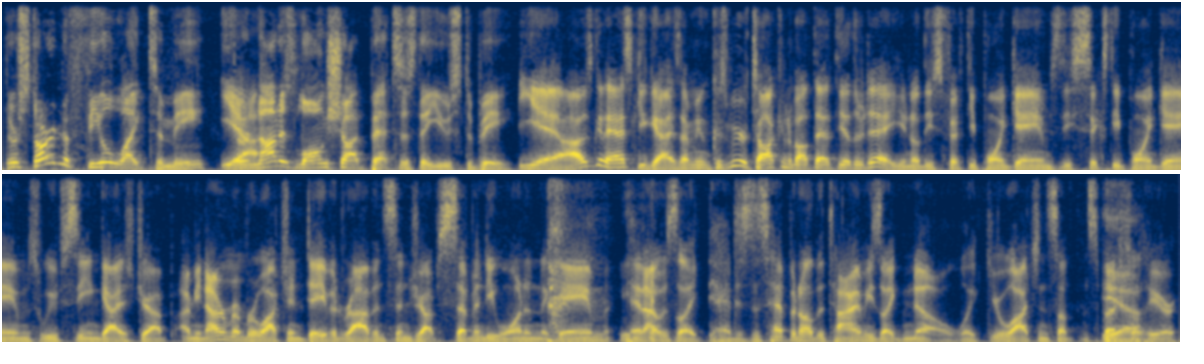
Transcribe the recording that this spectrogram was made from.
They're starting to feel like to me Yeah. they're not as long shot bets as they used to be. Yeah, I was going to ask you guys. I mean, because we were talking about that the other day. You know, these 50 point games, these 60 point games. We've seen guys drop. I mean, I remember watching David Robinson drop 71 in the game, and I was like, Dad, does this happen all the time? He's like, No, like you're watching something special Yeah. here.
